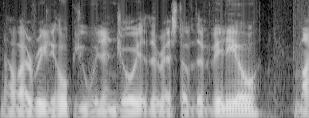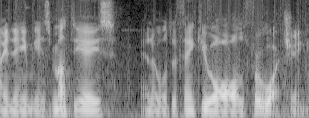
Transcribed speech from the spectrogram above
Now I really hope you will enjoy the rest of the video. My name is Mattias, and I want to thank you all for watching.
